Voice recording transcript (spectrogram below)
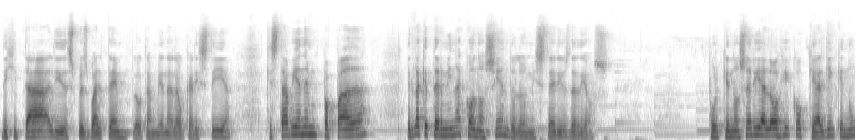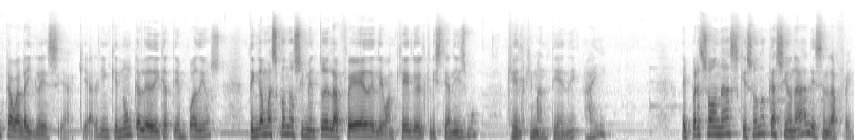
digital y después va al templo también a la Eucaristía, que está bien empapada, es la que termina conociendo los misterios de Dios. Porque no sería lógico que alguien que nunca va a la iglesia, que alguien que nunca le dedica tiempo a Dios, tenga más conocimiento de la fe, del Evangelio, del cristianismo, que el que mantiene ahí. Hay personas que son ocasionales en la fe.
